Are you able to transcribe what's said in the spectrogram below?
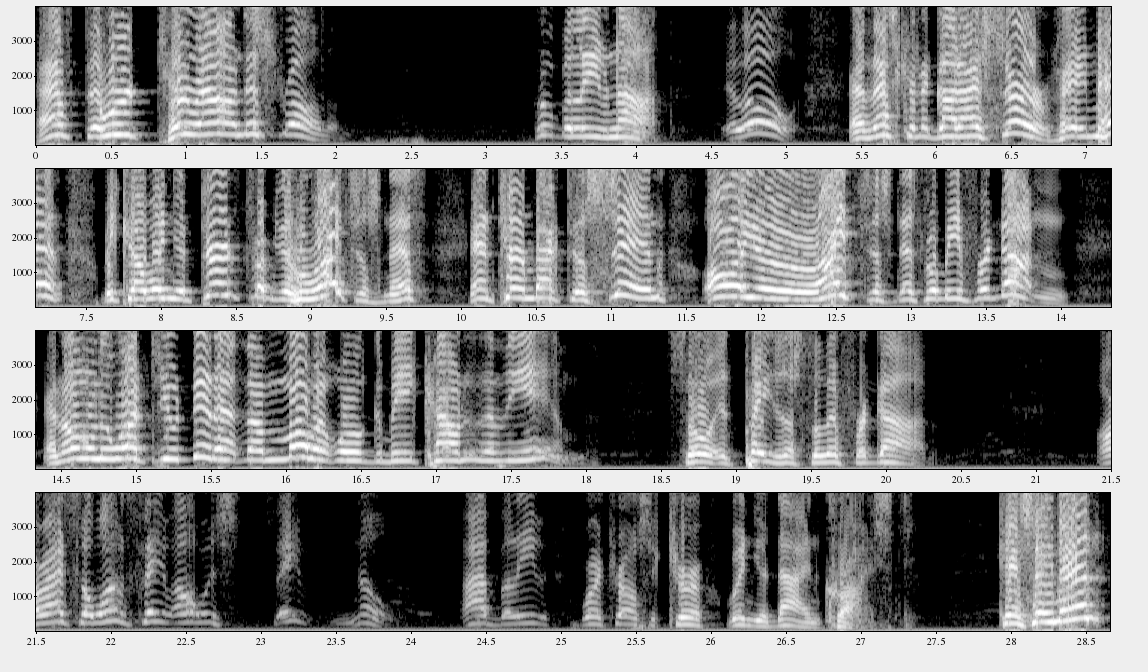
afterward turn around and destroy them. Who believe not? Hello. And that's kind of God I serve. Amen. Because when you turn from your righteousness and turn back to sin, all your righteousness will be forgotten. And only what you did at the moment will be counted in the end. So it pays us to live for God. All right, so once saved, always saved? No. I believe we're eternally secure when you die in Christ. Can you say amen?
